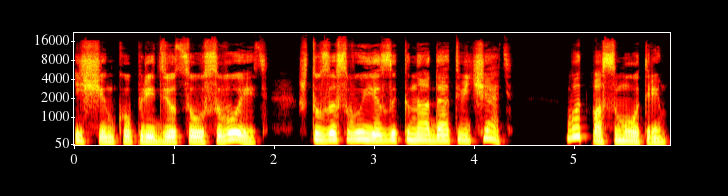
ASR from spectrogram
и щенку придется усвоить, что за свой язык надо отвечать. Вот посмотрим,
